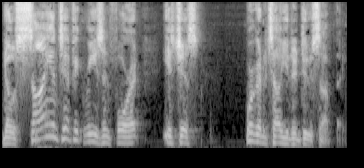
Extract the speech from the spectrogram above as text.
No scientific reason for it. It's just, we're going to tell you to do something.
